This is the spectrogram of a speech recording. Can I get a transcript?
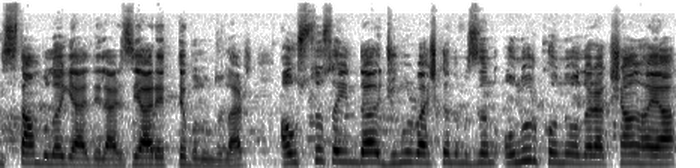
İstanbul'a geldiler, ziyarette bulundular. Ağustos ayında Cumhurbaşkanımızın onur konu olarak Şanghay'a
